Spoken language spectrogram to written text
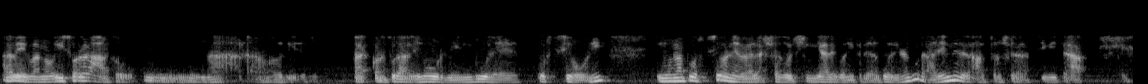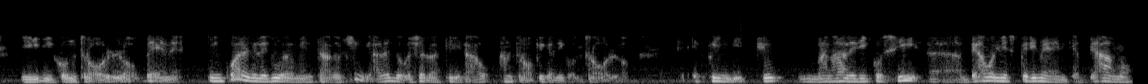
avevano isolato una, parco naturale Nurmi in due porzioni, in una porzione aveva lasciato il cinghiale con i predatori naturali e nell'altro c'era l'attività di, di controllo. Bene, in quale delle due è aumentato il cinghiale dove c'è l'attività antropica di controllo. E quindi più banale di così, eh, abbiamo gli esperimenti, abbiamo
